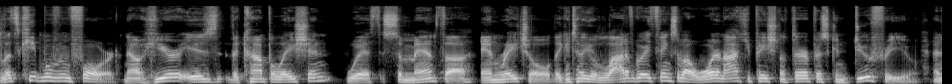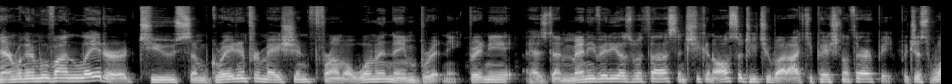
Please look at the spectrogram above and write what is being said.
Let's keep moving forward. Now, here is the compilation with Samantha and Rachel. They can tell you a lot of great things about what an occupational therapist can do for you. And then we're going to move on later to some great information from a woman named Brittany. Brittany has done many videos with us and she can also teach you about occupational therapy. But just one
